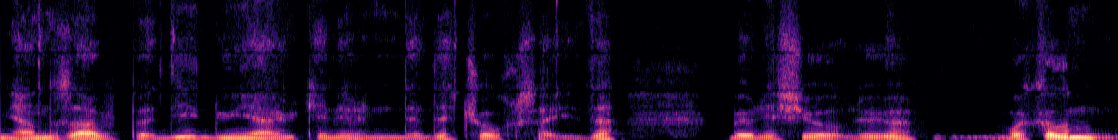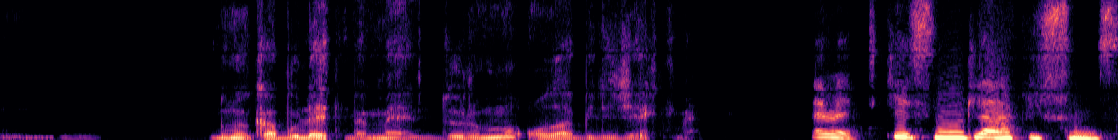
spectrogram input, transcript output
yalnız Avrupa değil dünya ülkelerinde de çok sayıda böyle şey oluyor. Bakalım bunu kabul etmeme durumu olabilecek mi? Evet, kesinlikle haklısınız.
